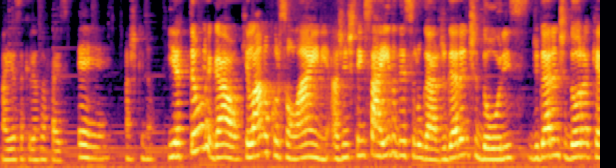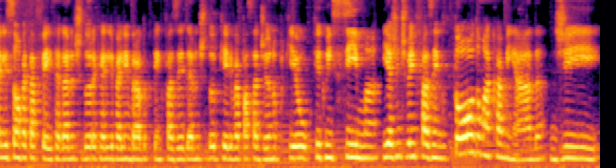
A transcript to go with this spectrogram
Aí essa criança faz: é. Acho que não. E é tão legal que lá no curso online a gente tem saído desse lugar de garantidores, de garantidora que a lição vai estar tá feita, garantidora que ele vai lembrar do que tem que fazer, garantidor que ele vai passar de ano porque eu fico em cima. E a gente vem fazendo toda uma caminhada de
